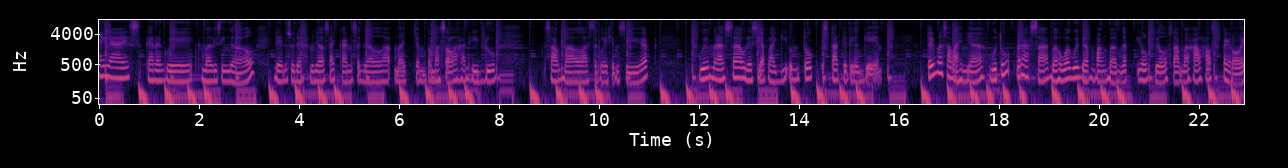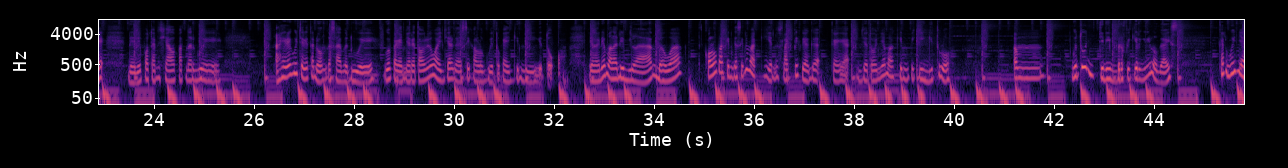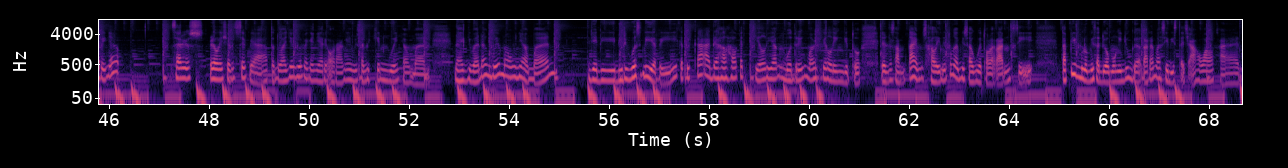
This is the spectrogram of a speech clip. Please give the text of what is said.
Hai guys, karena gue kembali single dan sudah menyelesaikan segala macam permasalahan hidup sama last relationship, gue merasa udah siap lagi untuk start dating again. Tapi masalahnya, gue tuh ngerasa bahwa gue gampang banget ilfeel sama hal-hal sepele dari potensial partner gue akhirnya gue cerita dong ke sahabat gue. Gue pengen nyari tahu ini wajar gak sih kalau gue tuh kayak gini gitu. Yang ada malah dia bilang bahwa kalau makin ke sini makin selektif ya gak kayak jatuhnya makin picky gitu loh. Um, gue tuh jadi berpikir gini loh guys. Kan gue nyarinya serius relationship ya. Tentu aja gue pengen nyari orang yang bisa bikin gue nyaman. Nah gimana gue mau nyaman jadi diri gue sendiri ketika ada hal-hal kecil yang bothering my feeling gitu. Dan sometimes hal ini tuh nggak bisa gue toleransi. Tapi belum bisa diomongin juga karena masih di stage awal kan.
